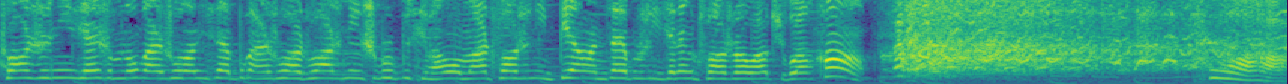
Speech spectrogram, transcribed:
楚老师，你以前什么都敢说了，你现在不敢说了。楚老师，你是不是不喜欢我吗？楚老师，你变了，你再也不是以前那个楚老师了，我要取关。哼！哇！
